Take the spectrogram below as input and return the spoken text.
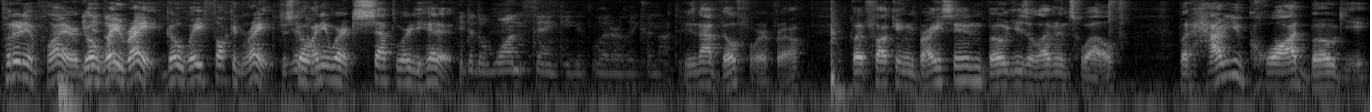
Put it in play or He go did the- way right. Go way fucking right. Just go the- anywhere except where you hit it. He did the one thing he literally could not do. He's not built for it, bro. But fucking Bryson, bogey's 11 and 12. But how do you quad bogey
